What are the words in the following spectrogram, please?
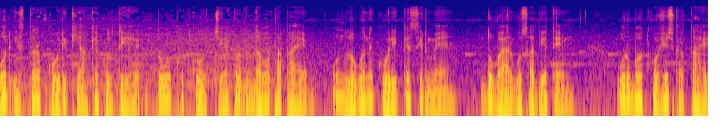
और इस तरफ़ कोरी की आँखें खुलती है। तो वो खुद को चेयर पर बंधा हुआ पाता है। उन लोगों ने कोरी के सिर में दो वायर घुसा दिए थे। और बहुत कोशिश करता है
